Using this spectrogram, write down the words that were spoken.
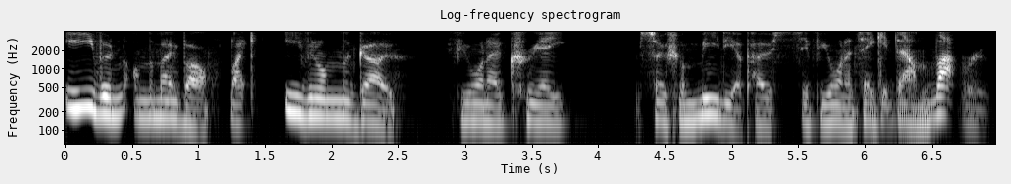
even on the mobile, like even on the go. If you want to create social media posts, if you want to take it down that route.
